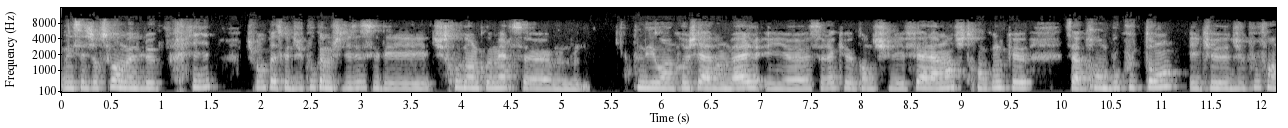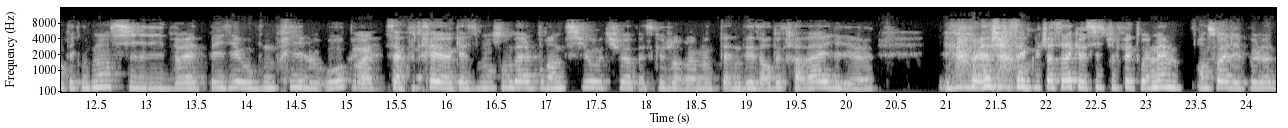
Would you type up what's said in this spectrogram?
mais c'est surtout en mode le prix. Je pense parce que du coup, comme je te disais, c'est des... tu trouves dans le commerce euh, des hauts en crochet à 20 balles. Et euh, c'est vrai que quand tu les fais à la main, tu te rends compte que ça prend beaucoup de temps et que du coup, enfin, techniquement, s'il devrait être payé au bon prix, le haut, ouais, ça coûterait euh, quasiment 100 balles pour un petit haut, tu vois, parce que genre, euh, t'as des heures de travail et, euh, et voilà, genre, ça coûte cher. C'est vrai que si tu le fais toi-même, en soi, les pelotes,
